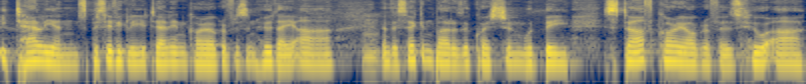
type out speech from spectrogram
Italian, specifically Italian choreographers and who they are. Mm. And the second part of the question would be staff choreographers who are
